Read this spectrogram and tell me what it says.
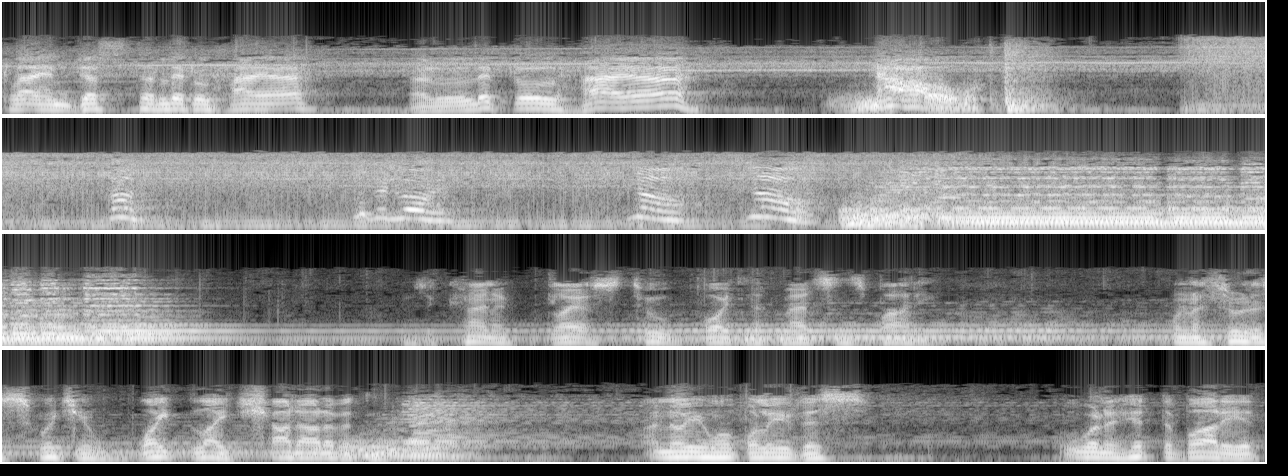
climb just a little higher. A little higher. Now! Oh, good Lord. No, no. There's a kind of glass tube pointing at Matson's body. When I threw the switch, a white light shot out of it. And I know you won't believe this. When it hit the body, it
